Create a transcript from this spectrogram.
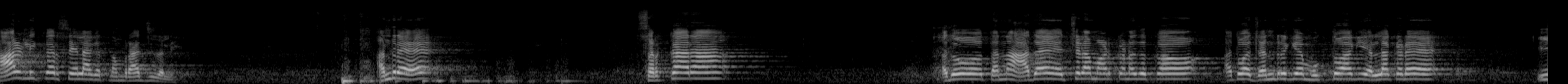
ಹಾರ್ಡ್ ಲಿಕ್ಕರ್ ಸೇಲ್ ಆಗುತ್ತೆ ನಮ್ಮ ರಾಜ್ಯದಲ್ಲಿ. ಅಂದರೆ ಸರ್ಕಾರ ಅದು ತನ್ನ ಆದಾಯ ಹೆಚ್ಚಳ ಮಾಡ್ಕೊಳ್ಳೋದಕ್ಕೋ ಅಥವಾ ಜನರಿಗೆ ಮುಕ್ತವಾಗಿ ಎಲ್ಲ ಕಡೆ ಈ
